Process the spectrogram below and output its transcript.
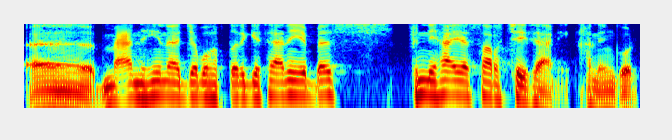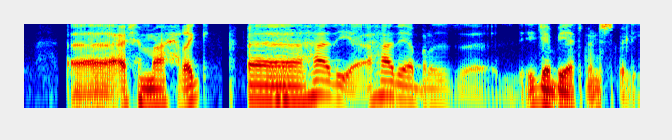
آه مع إن هنا جابوها بطريقة ثانية بس في النهاية صارت شيء ثاني خلينا نقول آه عشان ما أحرق. آه هذه هذه أبرز الإيجابيات بالنسبة لي.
